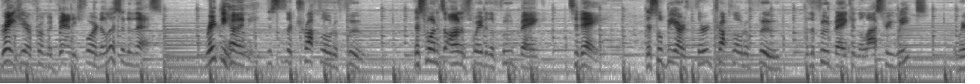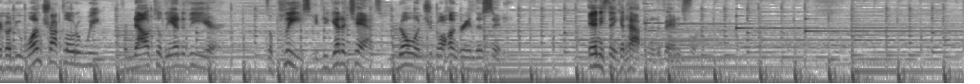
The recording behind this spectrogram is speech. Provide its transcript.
Greg here from Advantage Ford. Now listen to this. Right behind me, this is a truckload of food. This one's on its way to the food bank today. This will be our third truckload of food to the food bank in the last three weeks. We're going to do one truckload a week from now till the end of the year. So please, if you get a chance, no one should go hungry in this city. Anything can happen in Advantage Ford.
